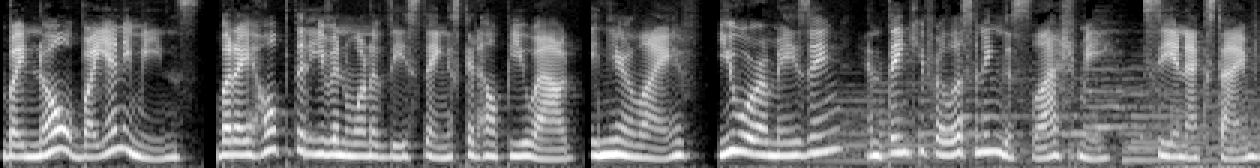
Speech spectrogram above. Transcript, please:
by no by any means, but I hope that even one of these things could help you out in your life. You were amazing, and thank you for listening to Slash Me. See you next time.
